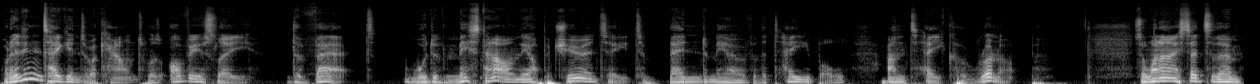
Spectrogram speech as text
What I didn't take into account was obviously the vet would have missed out on the opportunity to bend me over the table and take a run up. So when I said to them,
